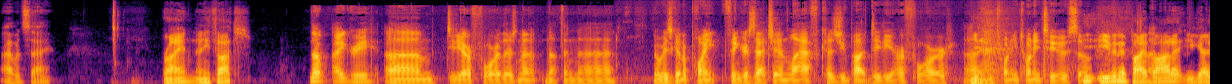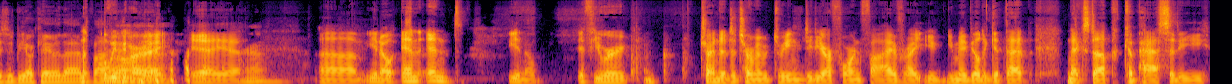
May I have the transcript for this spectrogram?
I would say. Ryan, any thoughts? Nope, I agree. Um, DDR4, there's no nothing. Uh, nobody's going to point fingers at you and laugh because you bought DDR4 uh, yeah. in 2022. So even if I bought um, it, you guys would be okay with that. If I, we'd be all right. Yeah, yeah. Um, you know, and and you know, if you were trying to determine between DDR4 and 5, right? You you may be able to get that next up capacity,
